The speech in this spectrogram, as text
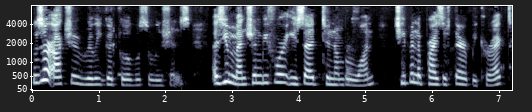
Those are actually really good global solutions. As you mentioned before, you said to number one, cheapen the price of therapy, correct?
